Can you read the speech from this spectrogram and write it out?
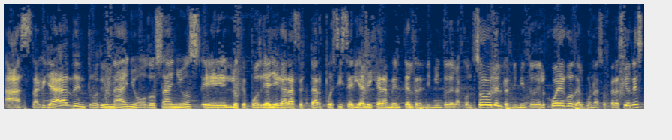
Hasta ya dentro de un año o dos años, eh, lo que podría llegar a afectar, pues sí sería ligeramente el rendimiento de la consola, el rendimiento del juego, de algunas operaciones,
